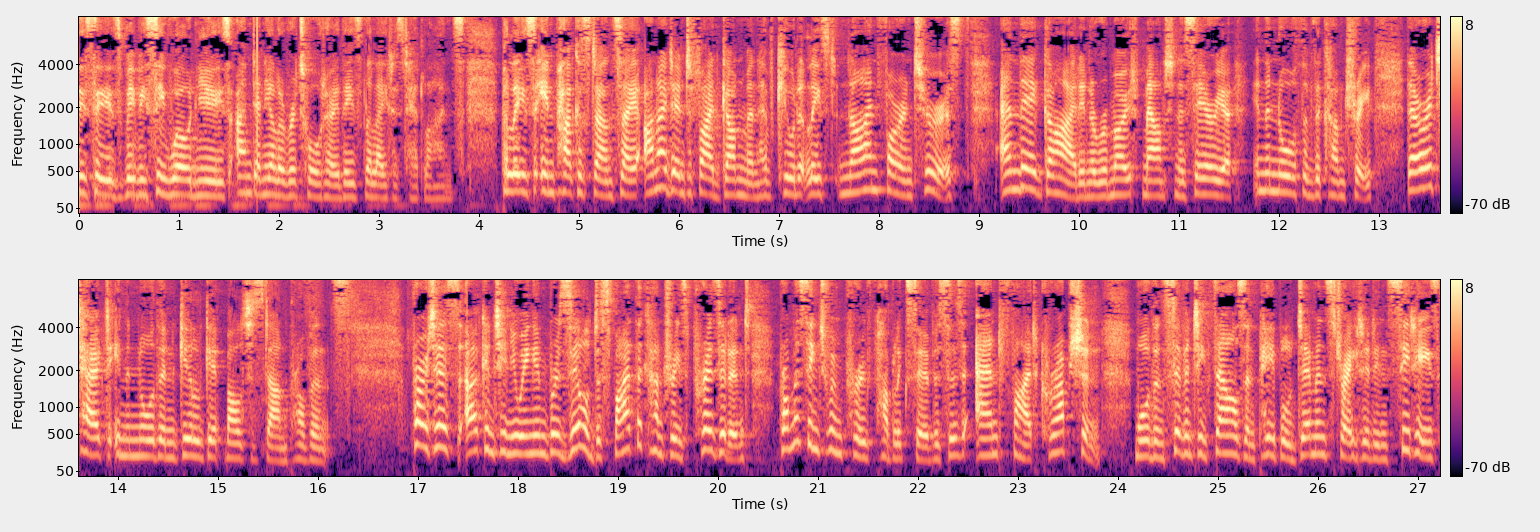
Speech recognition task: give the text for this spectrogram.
This is BBC World News. I'm Daniela Ritorto. These are the latest headlines. Police in Pakistan say unidentified gunmen have killed at least nine foreign tourists and their guide in a remote mountainous area in the north of the country. They were attacked in the northern Gilgit-Baltistan province. Protests are continuing in Brazil despite the country's president promising to improve public services and fight corruption. More than 70,000 people demonstrated in cities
